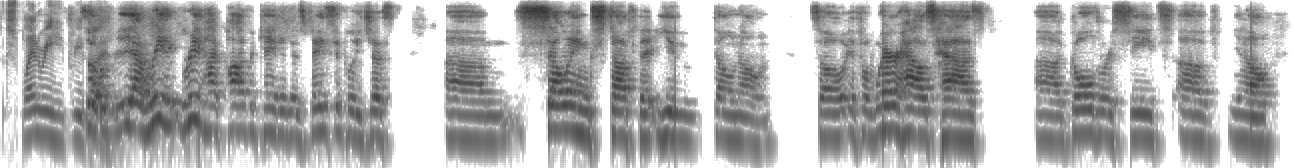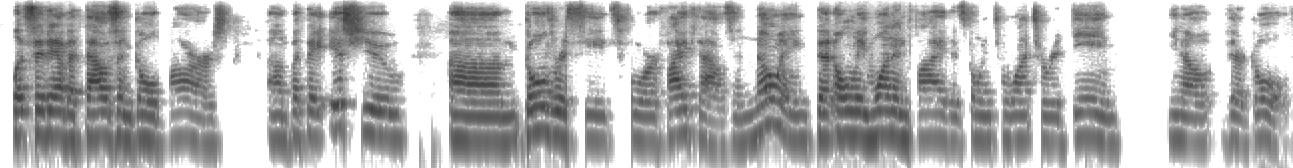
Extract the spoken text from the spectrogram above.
Explain re. re- so yeah, re, rehypothecated is basically just um, selling stuff that you don't own. So if a warehouse has uh, gold receipts of, you know, let's say they have a thousand gold bars, um, but they issue um, gold receipts for 5,000, knowing that only one in five is going to want to redeem, you know, their gold.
